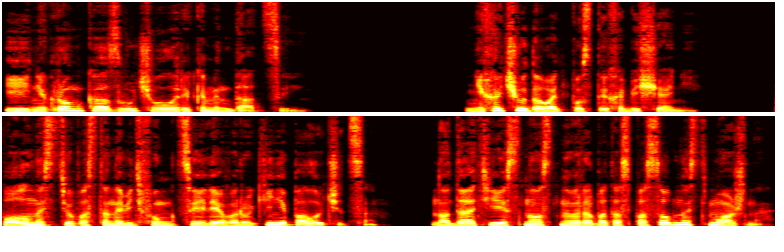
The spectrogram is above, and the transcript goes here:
и негромко озвучивал рекомендации. Не хочу давать пустых обещаний. Полностью восстановить функции левой руки не получится, но дать ей сносную работоспособность можно,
